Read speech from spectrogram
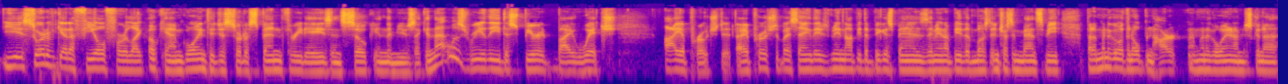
you sort of get a feel for like, okay, I'm going to just sort of spend three days and soak in the music, and that was really the spirit by which. I approached it. I approached it by saying they may not be the biggest bands, they may not be the most interesting bands to me, but I'm going to go with an open heart. I'm going to go in and I'm just going to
